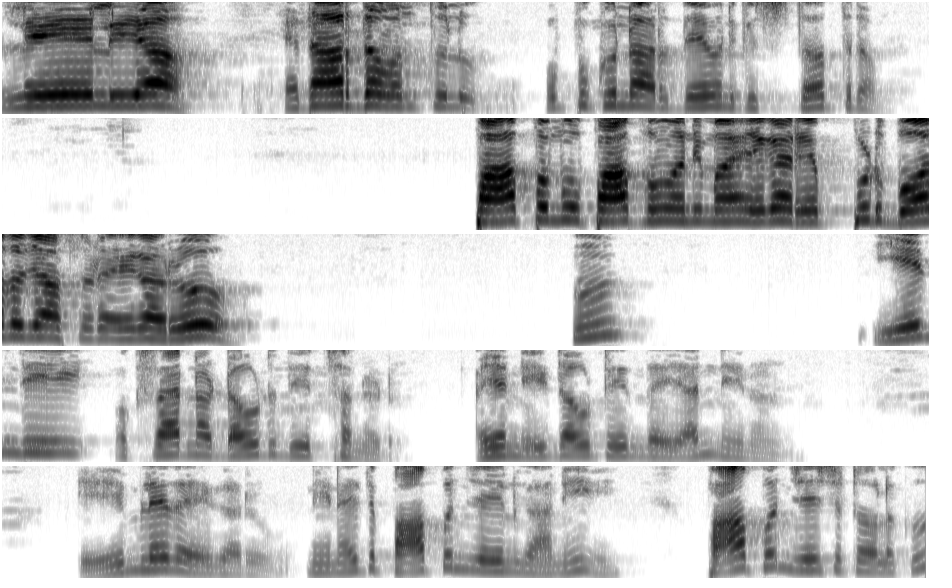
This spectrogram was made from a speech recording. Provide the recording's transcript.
లేలియా యథార్థవంతులు ఒప్పుకున్నారు దేవునికి స్తోత్రం. పాపము పాపం అని మా అయ్యగారు ఎప్పుడు బోధ చేస్తాడు అయ్యగారు? ఏంది? ఒకసారి నా డౌట్ తీర్చన్నాడు అయ్యా నీ డౌట్ ఏందయ్యా అని నేను ఏం లేదు అయ్యగారు నేనైతే పాపం చేయను కానీ పాపం చేసేటోళ్ళకు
